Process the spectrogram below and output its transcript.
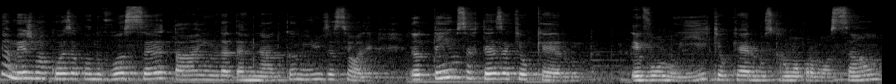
E a mesma coisa quando você está em um determinado caminho e diz assim: olha, eu tenho certeza que eu quero evoluir, que eu quero buscar uma promoção,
